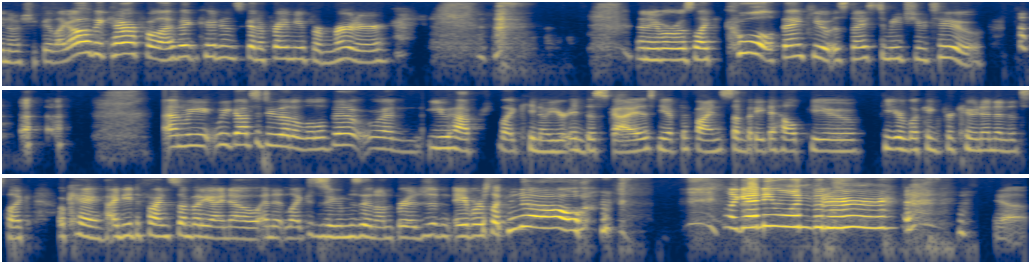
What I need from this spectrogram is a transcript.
You know she'd be like oh be careful. I think Cynan's going to frame you for murder. And Eivor was like, "Cool, thank you. It was nice to meet you too." And we we got to do that a little bit when you have like you know you're in disguise and you have to find somebody to help you. You're looking for Cynan, and it's like, okay, I need to find somebody I know, and it like zooms in on Bridge and Eivor's like, "No." like anyone but her. yeah.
